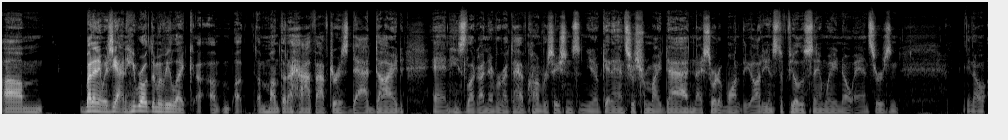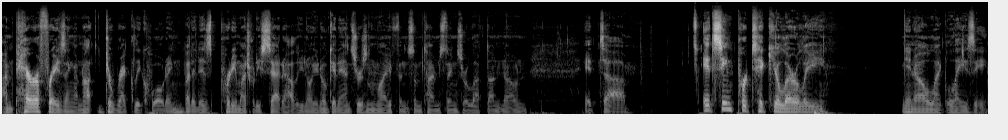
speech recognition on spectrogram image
Um, but anyways, yeah, and he wrote the movie like a, a, a, month and a half after his dad died, and he's like, I never got to have conversations and you know get answers from my dad, and I sort of wanted the audience to feel the same way, no answers, and you know, I'm paraphrasing, I'm not directly quoting, but it is pretty much what he said. How you know you don't get answers in life, and sometimes things are left unknown. It uh, it seemed particularly, you know, like lazy.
